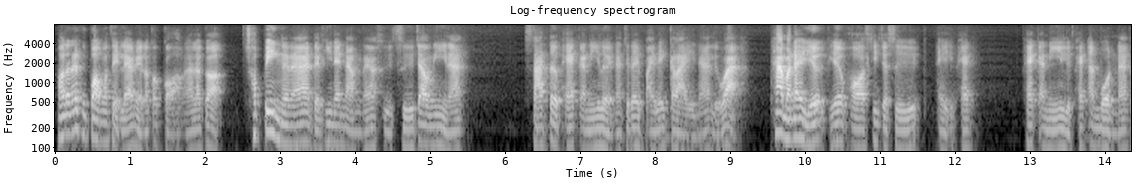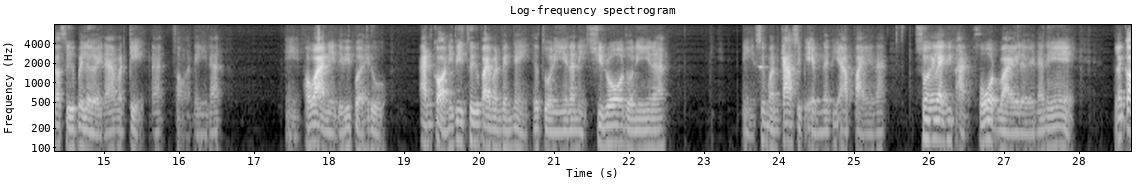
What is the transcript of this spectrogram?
พอเราได้คูปองมาเสร็จแล้วเนี่ยเราก็กรอกนะแล้วก็ ช้อปปิ้งนะ แต่พี่แนะนำนะก็คือซื้อเจ้านี่นะ starter pack อันนี้เลยนะ จะได้ไปได้ไกลนะ หรือว่าถ้ามันได้เยอะเยอะพอที่จะซื้อไอ้แพ็คแพ็คอันนี้หรือแพ็คอันบนนะ ก็ซื้อไปเลยนะ มันเก่งนะสองอันนี้นะนี่เพราะว่านี่เดี๋ยวพี่เปิดให้ดู อันก่อนที่พี่ซื้อไปมันเป็นนี่เจ้าตัวนี้นะนี่ชิโร่ตัวนี้นะ นี่ซึ่งมัน 90m นะพี่อัพไปนะช่วงแรกๆพี่ผ่านโคตรไวเลยนะนี่แล้วก็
